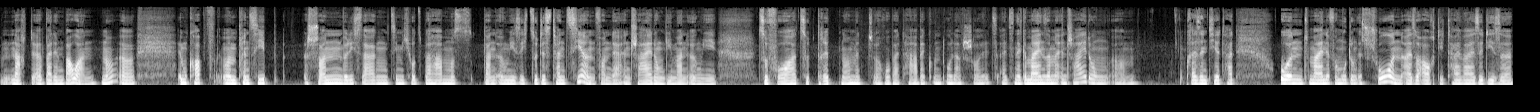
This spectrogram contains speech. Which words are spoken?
nach, äh, bei den Bauern ne, äh, im Kopf. Im Prinzip schon, würde ich sagen, ziemlich Chutzpe haben muss, dann irgendwie sich zu distanzieren von der Entscheidung, die man irgendwie zuvor zu dritt ne, mit Robert Habeck und Olaf Scholz als eine gemeinsame Entscheidung ähm, präsentiert hat. Und meine Vermutung ist schon, also auch die teilweise diese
